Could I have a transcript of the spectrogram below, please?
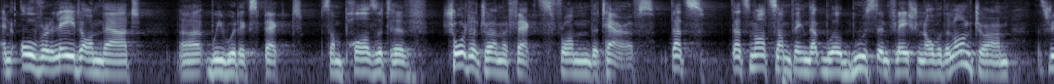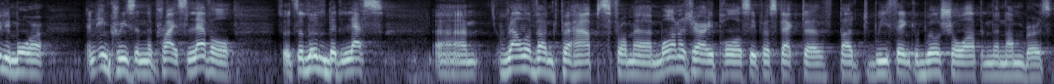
And overlaid on that, uh, we would expect some positive shorter term effects from the tariffs. That's, that's not something that will boost inflation over the long term. That's really more an increase in the price level. So it's a little bit less um, relevant perhaps from a monetary policy perspective, but we think it will show up in the numbers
